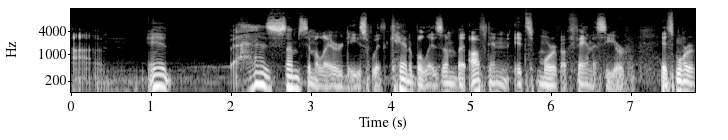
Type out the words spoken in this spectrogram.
Uh, it has some similarities with cannibalism, but often it's more of a fantasy, or it's more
